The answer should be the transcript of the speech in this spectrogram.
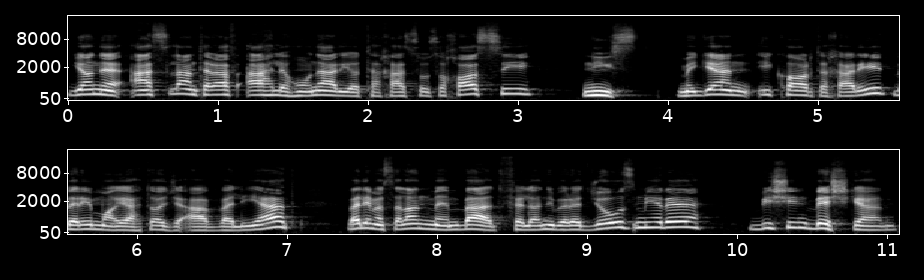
یا نه اصلا طرف اهل هنر یا تخصص خاصی نیست. میگن این کارت خرید برای مایحتاج اولیت ولی مثلا من بعد فلانی بره جوز میره بیشین بشکن.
